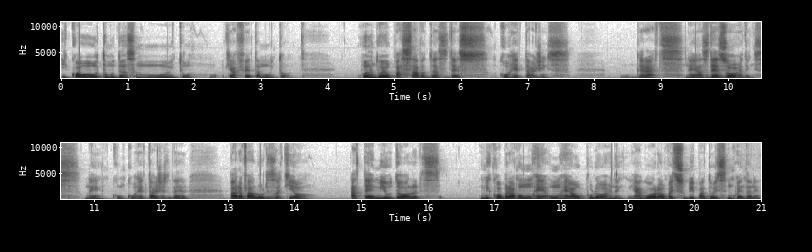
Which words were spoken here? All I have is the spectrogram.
E qual a outra mudança muito que afeta muito? Ó? Quando eu passava das 10 corretagens grátis, né, as 10 ordens, né, com corretagens, né, para valores aqui, ó, até mil dólares, me cobravam um real, um real por ordem. E agora ó, vai subir para 2,50, né?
